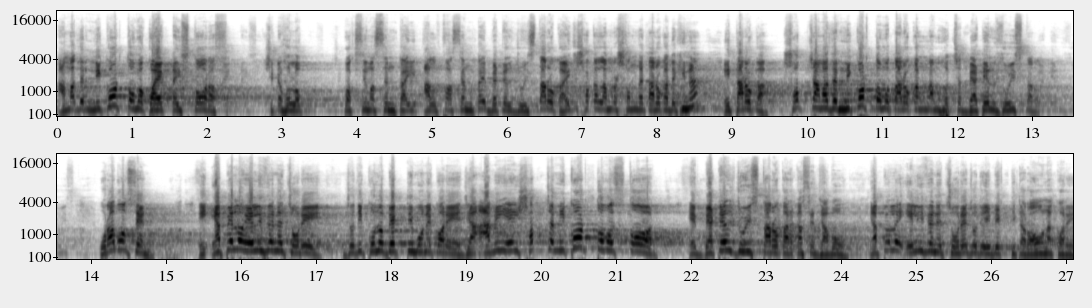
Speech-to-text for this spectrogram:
আমাদের নিকটতম কয়েকটা স্তর আছে। সেটা হলো Proxima Centauri, Alpha Centauri Betelgeuse. তারকা, এই যে সকাল আমরা সন্ধ্যায় তারকা দেখি না? এই তারকা, সবচেয়ে আমাদের নিকটতম তারকার নাম হচ্ছে ব্যাটেল জুইস তারকা। ওরা বলছেন, এই অ্যাপেলো এলিভেনে চড়ে, যদি কোনো ব্যক্তি মনে করে যে আমি এই সবচেয়ে নিকটতম স্তর, এই ব্যাটেল জুইস তারকার কাছে যাব অ্যাপেলো এলিভেনে চড়ে যদি এই ব্যক্তিটা রওনা করে,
